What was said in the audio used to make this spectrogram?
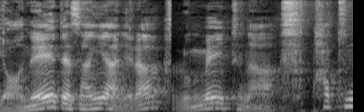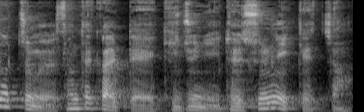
연애의 대상이 아니라 룸메이트나 파트너쯤을 선택할 때 기준이 될 수는 있겠죠.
